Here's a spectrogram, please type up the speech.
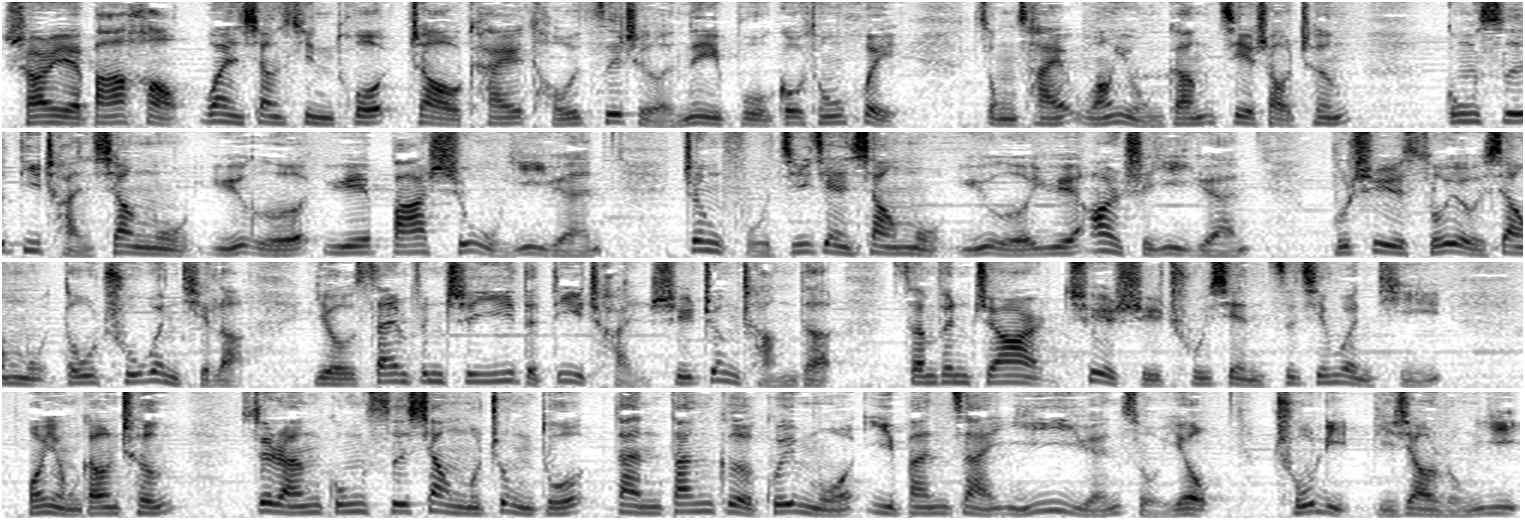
十二月八号，万象信托召开投资者内部沟通会，总裁王永刚介绍称，公司地产项目余额约八十五亿元，政府基建项目余额约二十亿元，不是所有项目都出问题了，有三分之一的地产是正常的，三分之二确实出现资金问题。王永刚称，虽然公司项目众多，但单个规模一般在一亿元左右，处理比较容易，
